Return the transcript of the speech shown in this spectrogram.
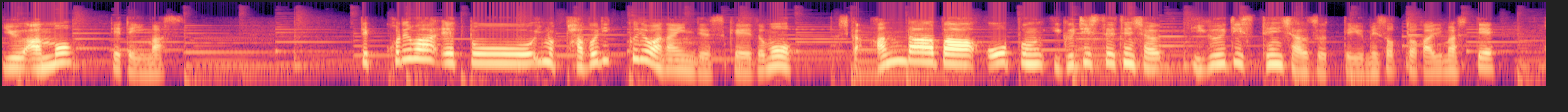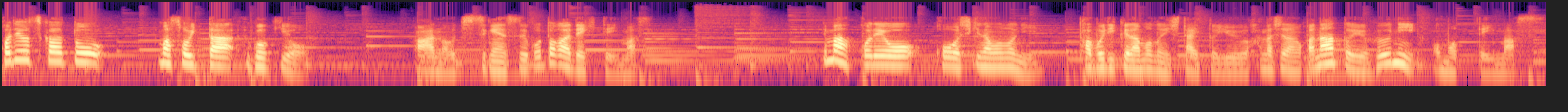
いう案も出ています。で、これは、えっと、今、パブリックではないんですけれども、確かアンダーバー open existential existentials っていうメソッドがありまして、これを使うと、まあ、そういった動きをあの実現することができています。で、まあ、これを公式なものに、パブリックなものにしたいという話なのかなというふうに思っています。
